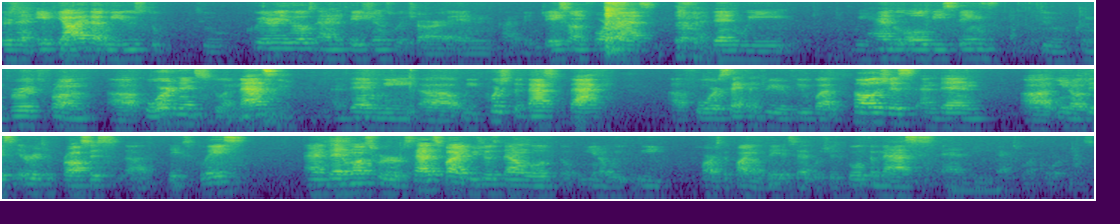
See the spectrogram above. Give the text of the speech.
there's an API that we use to, to query those annotations, which are in kind of in JSON formats, and then we we handle all these things to convert from uh, coordinates to a mask, and then we uh, we push the mask back uh, for secondary review by the pathologist, and then uh, you know this iterative process uh, takes place. And then once we're satisfied, we just download, you know, we, we parse the final data set, which is both the masks and the x1 coordinates.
